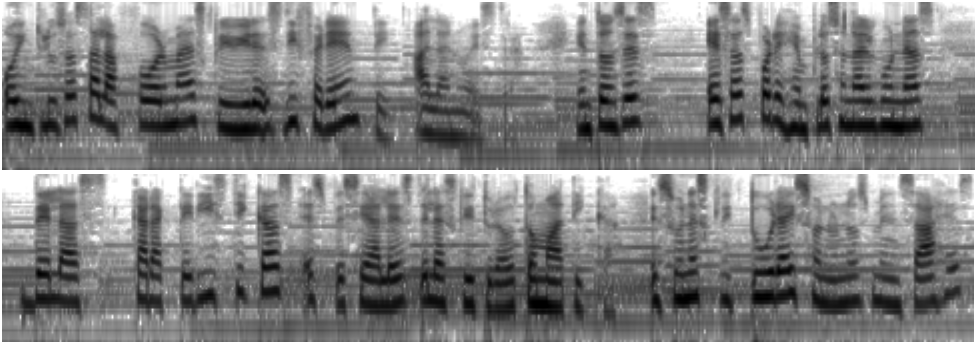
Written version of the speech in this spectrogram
o incluso hasta la forma de escribir es diferente a la nuestra. Entonces, esas, por ejemplo, son algunas de las características especiales de la escritura automática. Es una escritura y son unos mensajes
